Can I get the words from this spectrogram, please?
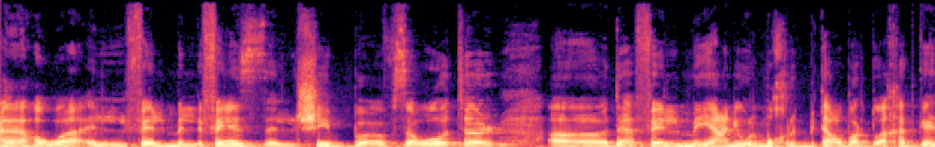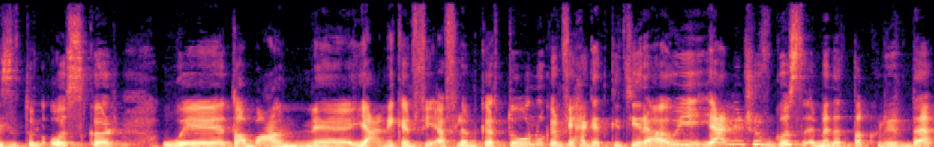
هو الفيلم اللي فاز The Shape of Water ده فيلم يعني والمخرج بتاعه برضو أخد جائزة الأوسكار. وطبعا يعني كان في أفلام كرتون وكان في حاجات كتيرة قوي. يعني نشوف جزء من التقرير ده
